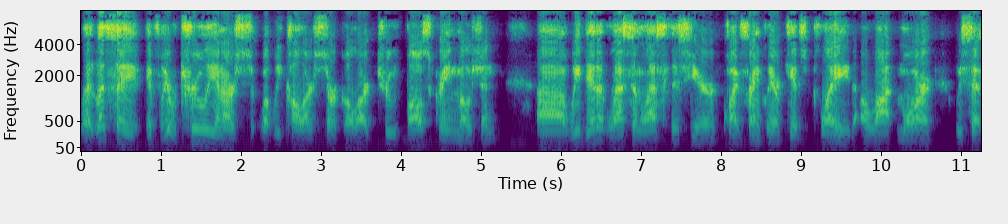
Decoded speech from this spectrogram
let, let's say if we were truly in our what we call our circle, our true ball screen motion, uh, we did it less and less this year. Quite frankly, our kids played a lot more. We set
